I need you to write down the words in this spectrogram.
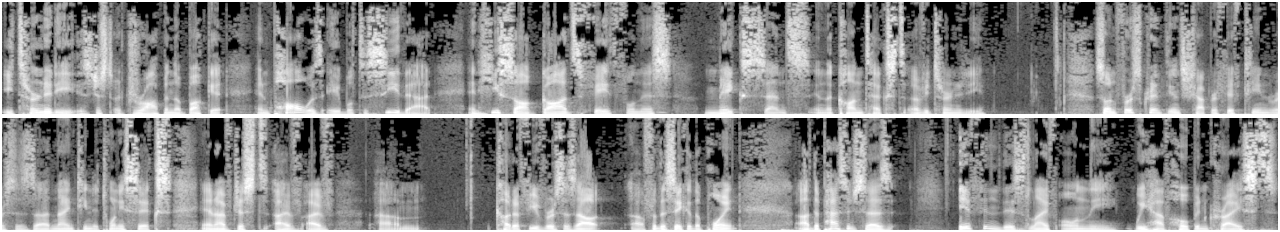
eternity is just a drop in the bucket. And Paul was able to see that, and he saw God's faithfulness make sense in the context of eternity. So in 1 Corinthians chapter 15 verses uh, 19 to 26, and I've just, I've, I've, um, cut a few verses out uh, for the sake of the point. Uh, the passage says, if in this life only we have hope in Christ,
